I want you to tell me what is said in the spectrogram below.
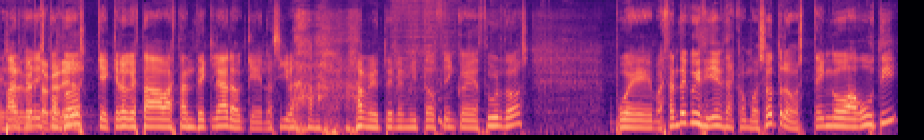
Aparte de estos Calero. dos, que creo que estaba bastante claro que los iba a meter en mi top 5 de zurdos, pues bastante coincidencias con vosotros. Tengo a Guti,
